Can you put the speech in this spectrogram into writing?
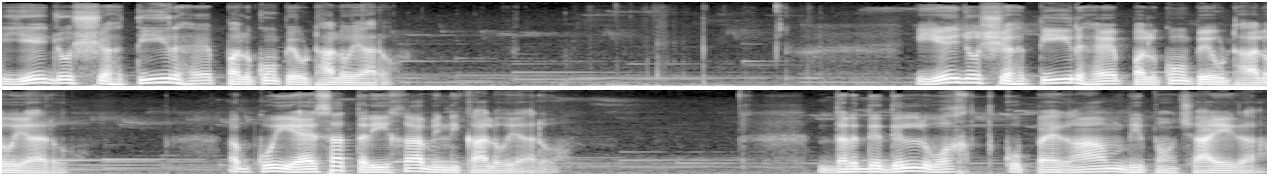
ये जो शहतीर है, पलकों पे उठा लो यारो। ये जो शहतीर है, पलकों पे उठा लो यारो। अब कोई ऐसा तरीक़ा भी निकालो यारो। दर्द दिल वक्त को पैगाम भी पहुंचाएगा।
